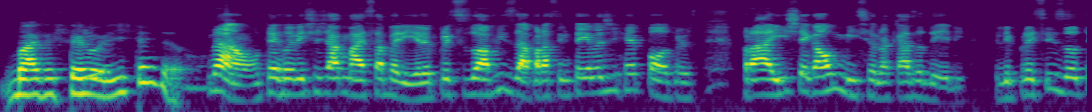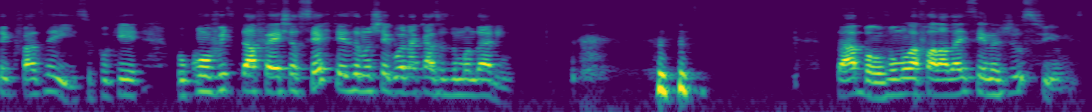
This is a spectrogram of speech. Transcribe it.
Mas os terroristas não. Não, o terrorista jamais saberia. Ele precisou avisar para centenas de repórteres para aí chegar o míssil na casa dele. Ele precisou ter que fazer isso, porque o convite da festa certeza não chegou na casa do mandarim. tá bom, vamos lá falar das cenas dos filmes.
